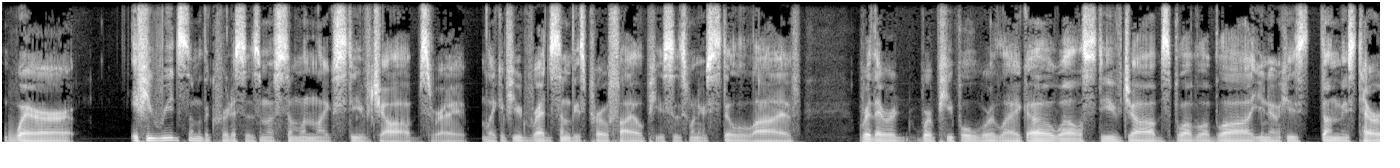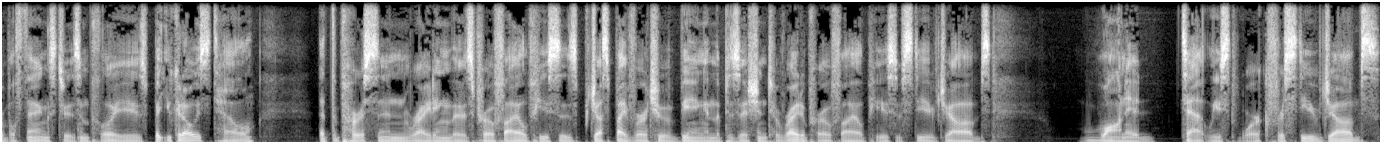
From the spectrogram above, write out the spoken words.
where if you read some of the criticism of someone like steve jobs right like if you'd read some of these profile pieces when he was still alive where there were where people were like, "Oh well, Steve Jobs, blah blah blah." You know, he's done these terrible things to his employees, but you could always tell that the person writing those profile pieces, just by virtue of being in the position to write a profile piece of Steve Jobs, wanted to at least work for Steve Jobs,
